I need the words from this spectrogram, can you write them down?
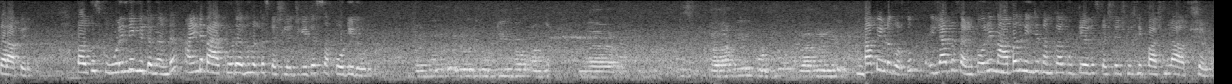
തെറാപ്പി എടുക്കും. അപ്പോൾ അവർക്ക് സ്കൂളിന്റെയും കിട്ടുന്നുണ്ട്. അതിന്റെ ബാക്ക്വേഡ് തന്നെ ഇവർക്ക് സ്പെഷ്യൽ എഡ്യൂക്കേറ്റർ സപ്പോർട്ട് ചെയ്ത് കൊടുക്കും. തെറാപ്പി ഇവിടെ കൊടുക്കും. ഇല്ലാത്ത സ്ഥലം ഇപ്പോൾ ഒരു നാൽപ്പത് മിനിറ്റ് നമുക്ക് ആ കുട്ടിയെ ഒരു സ്പെഷ്യൽ എഡ്യൂക്കേഷൻ ഡിപ്പാർട്ട്മെന്റിൽ ആവശ്യമുള്ളൂ.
